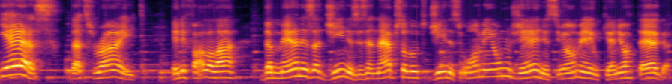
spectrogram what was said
Yes, that's right. Ele fala lá, the man is a genius, is an absolute genius. O homem é um gênio, esse homem é o Kenny Ortega.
